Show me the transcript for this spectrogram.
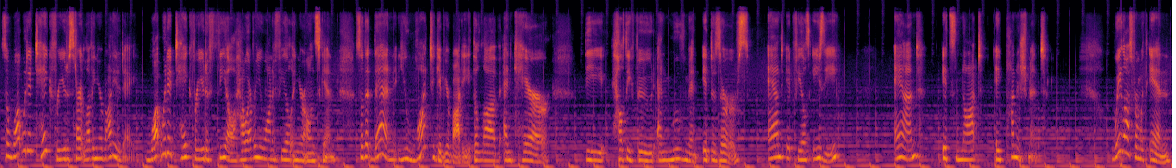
So, what would it take for you to start loving your body today? What would it take for you to feel however you want to feel in your own skin? So that then you want to give your body the love and care, the healthy food and movement it deserves, and it feels easy, and it's not a punishment. Weight Loss from Within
